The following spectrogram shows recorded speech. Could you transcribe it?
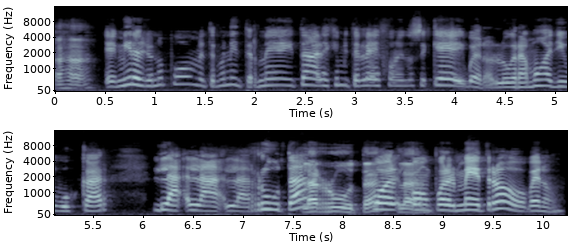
Ajá. Eh, mira, yo no puedo meterme en internet y tal, es que mi teléfono y no sé qué. Y bueno, logramos allí buscar la, la, la ruta La ruta. por, claro. con- por el metro, bueno.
